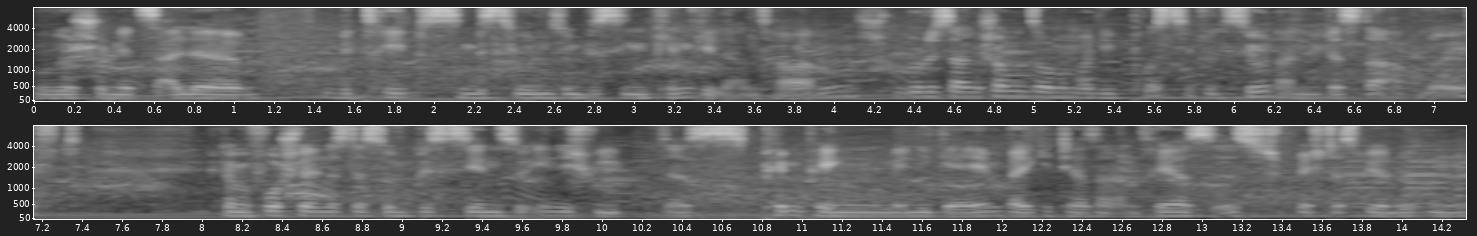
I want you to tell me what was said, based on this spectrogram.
wo wir schon jetzt alle Betriebsmissionen so ein bisschen kennengelernt haben, würde ich sagen, schauen wir uns auch nochmal die Prostitution an, wie das da abläuft. Ich kann mir vorstellen, dass das so ein bisschen so ähnlich wie das Pimping-Minigame bei GTA San Andreas ist. Sprich, dass wir Nutten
